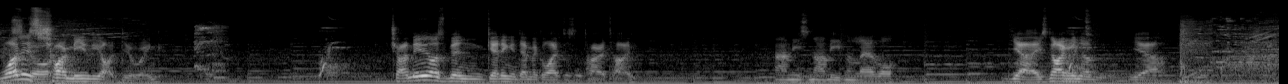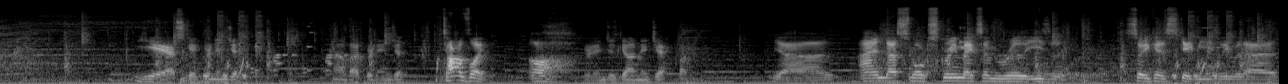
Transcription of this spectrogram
What is. Charmeleon doing? Charmeleon's been getting endemic life this entire time. And he's not even level. Yeah, he's not even a. Yeah. Yes, get Greninja. How about Greninja? Talonflame! Oh, Greninja's got an eject button. Yeah. And that smoke screen makes him really easy. so you can escape easily with that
